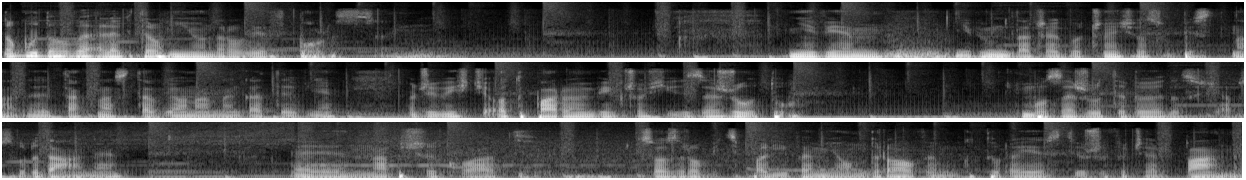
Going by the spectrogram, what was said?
do budowy elektrowni jądrowej w Polsce. Nie wiem, nie wiem dlaczego część osób jest na, y, tak nastawiona negatywnie. Oczywiście odparłem większość ich zarzutów, bo zarzuty były dosyć absurdalne. Y, na przykład, co zrobić z paliwem jądrowym, które jest już wyczerpane.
